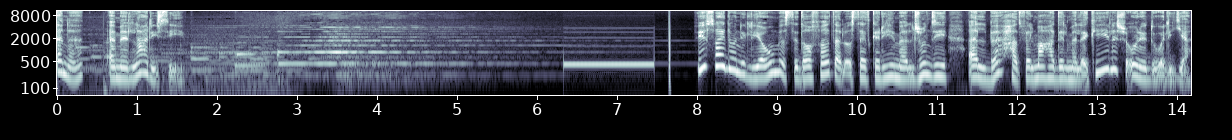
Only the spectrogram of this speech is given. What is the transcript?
أنا امال العريسي. يسعدني اليوم استضافة الأستاذ كريم الجندي الباحث في المعهد الملكي للشؤون الدولية.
